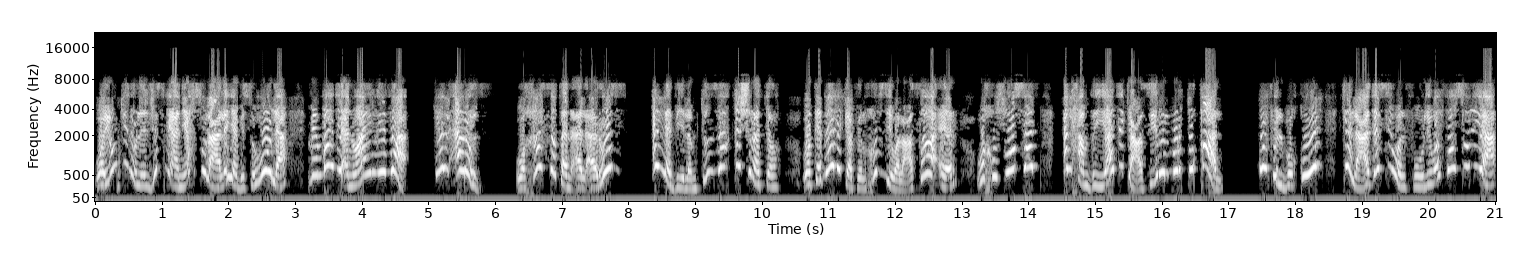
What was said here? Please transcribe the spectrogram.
ويمكن للجسم أن يحصل علي بسهولة من بعض أنواع الغذاء كالأرز وخاصة الأرز الذي لم تنزع قشرته. وكذلك في الخبز والعصائر وخصوصا الحمضيات كعصير البرتقال وفي البقول كالعدس والفول والفاصولياء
